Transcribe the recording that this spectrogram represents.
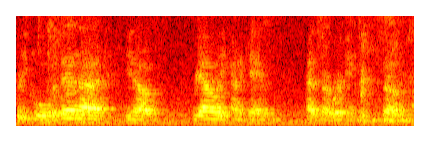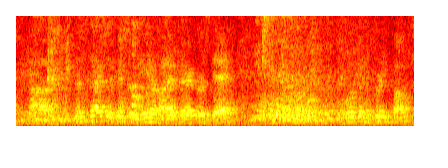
pretty cool. But then, uh, you know, reality kind of came had to start working. So um, this is actually a picture of me on my very first day. looking pretty pumped,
